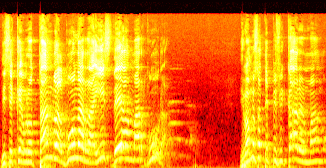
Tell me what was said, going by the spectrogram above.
Dice que brotando alguna raíz de amargura. Y vamos a tipificar, hermano,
